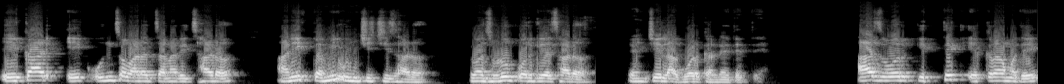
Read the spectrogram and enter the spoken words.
एकाड एक उंच वाढत जाणारी झाडं आणि कमी उंचीची झाडं किंवा झुडूप वर्गीय झाडं यांची लागवड करण्यात येते. आजवर कित्येक एकरामध्ये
